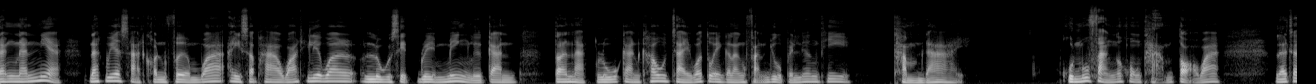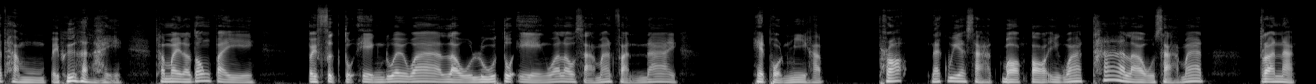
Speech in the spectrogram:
ดังนั้นเนี่ยนักวิทยาศาสตร์ confirm ว่าไอสภาวะที่เรียกว่า lucid dreaming หรือการตระหนักรู้การเข้าใจว่าตัวเองกำลังฝันอยู่เป็นเรื่องที่ทำได้ คุณผู้ฟังก็คงถามต่อว่า แล้วจะทำไปเพื่ออะไรทำไมเราต้องไปไปฝึกตัวเองด้วยว่าเรารู้ตัวเองว่าเราสามารถฝันได้ เหตุผลมีครับ เพราะนักวิทยาศาสตร์บอกต่ออีกว่าถ้าเราสามารถตระหนัก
